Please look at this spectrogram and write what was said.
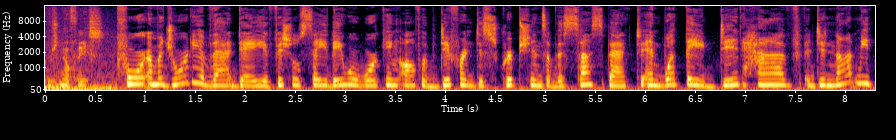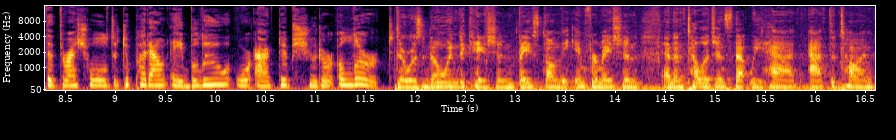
There's no face. For a majority of that day, officials say they were working off of different descriptions of the suspect, and what they did have did not meet the threshold to put out a blue or active shooter alert. There was no indication based on the information and intelligence that we had at the time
